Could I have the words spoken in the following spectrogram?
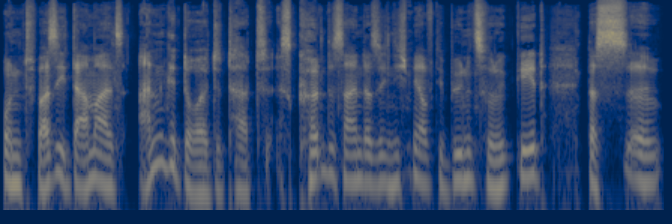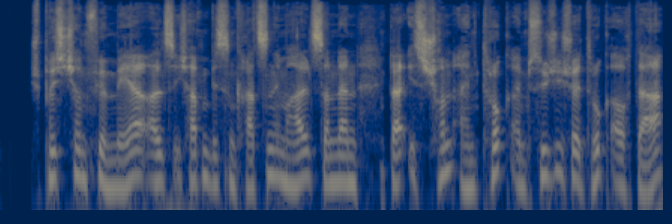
Und was sie damals angedeutet hat, es könnte sein, dass sie nicht mehr auf die Bühne zurückgeht, das äh, spricht schon für mehr als ich habe ein bisschen Kratzen im Hals, sondern da ist schon ein Druck, ein psychischer Druck auch da,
